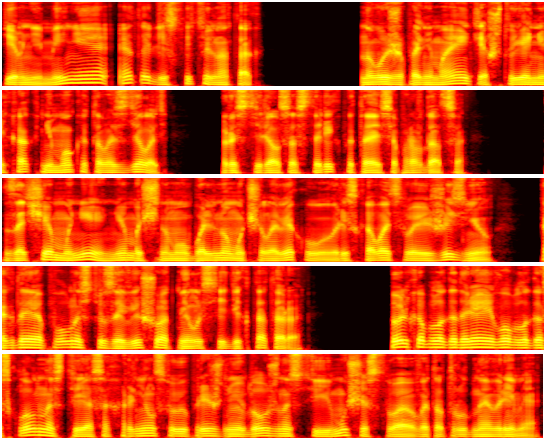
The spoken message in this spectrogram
Тем не менее, это действительно так. Но вы же понимаете, что я никак не мог этого сделать, растерялся старик, пытаясь оправдаться. Зачем мне, немощному больному человеку, рисковать своей жизнью, когда я полностью завишу от милости диктатора? Только благодаря его благосклонности я сохранил свою прежнюю должность и имущество в это трудное время,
